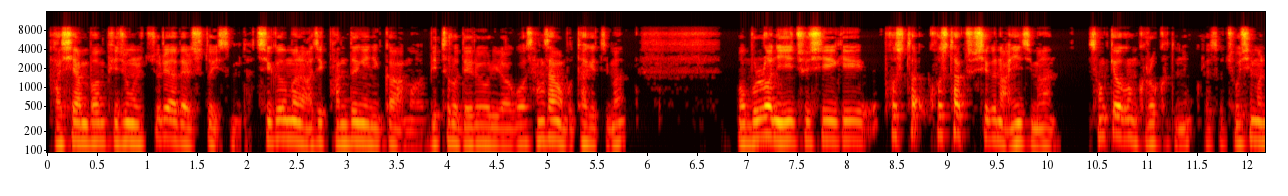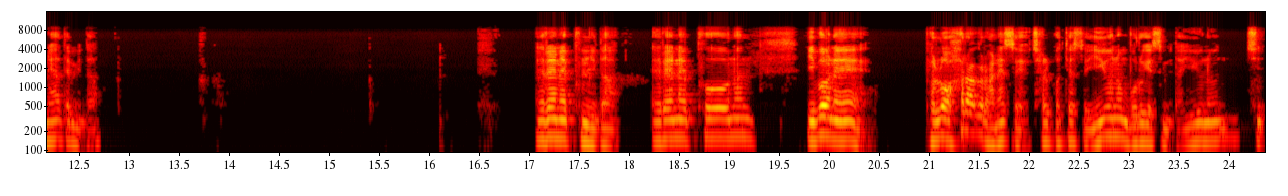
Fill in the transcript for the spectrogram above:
다시 한번 비중을 줄여야 될 수도 있습니다. 지금은 아직 반등이니까 뭐 밑으로 내려오리라고 상상은 못하겠지만 뭐 물론 이 주식이 포스타, 코스닥 주식은 아니지만 성격은 그렇거든요. 그래서 조심은 해야 됩니다. LNF입니다. LNF는 이번에 별로 하락을 안 했어요. 잘 버텼어요. 이유는 모르겠습니다. 이유는 지,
